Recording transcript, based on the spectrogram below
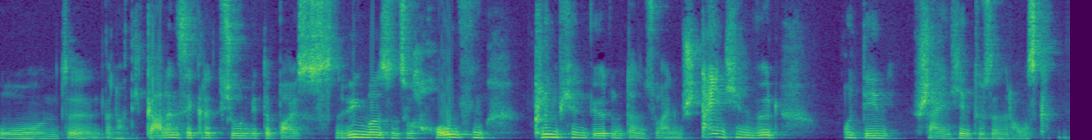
und äh, dann noch die Gallensekretion mit dabei ist, dass es dann irgendwann so zu Haufen Klümpchen wird und dann zu einem Steinchen wird und den Steinchen tust du dann rauskappen.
